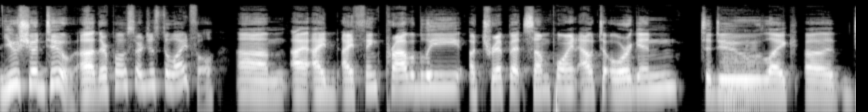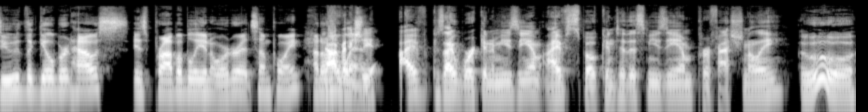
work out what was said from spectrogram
You should too. Uh, their posts are just delightful. Um, I, I I think probably a trip at some point out to Oregon to do Mhm. like uh do the Gilbert House is probably in order at some point. I don't Now, know I've when. actually, I've because I work in a museum. I've spoken to this museum professionally. Ooh,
